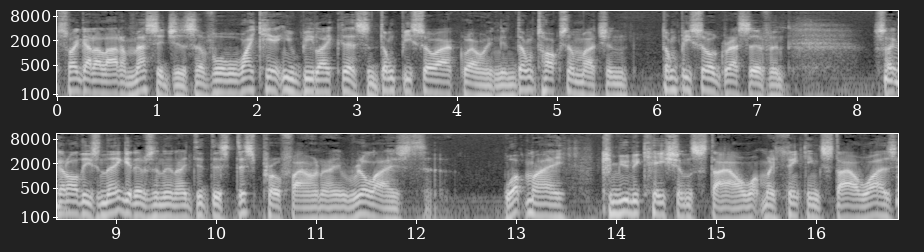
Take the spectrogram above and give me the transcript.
So I got a lot of messages of, well, why can't you be like this? And don't be so outgoing, and don't talk so much, and don't be so aggressive, and so I hmm. got all these negatives, and then I did this disc profile, and I realized what my communication style, what my thinking style was,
